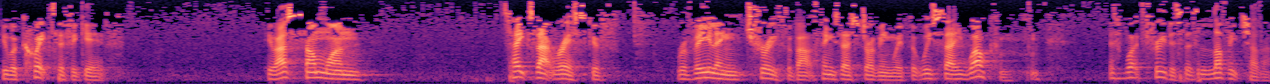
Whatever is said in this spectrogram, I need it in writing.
who were quick to forgive, who, as someone takes that risk of revealing truth about things they're struggling with, that we say, Welcome. Let's work through this. Let's love each other.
